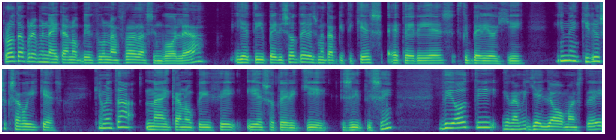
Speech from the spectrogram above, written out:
Πρώτα πρέπει να ικανοποιηθούν αυτά τα συμβόλαια γιατί οι περισσότερες μεταπητικές εταιρείες στην περιοχή είναι κυρίως εξαγωγικές. Και μετά να ικανοποιηθεί η εσωτερική ζήτηση διότι για να μην γελιόμαστε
